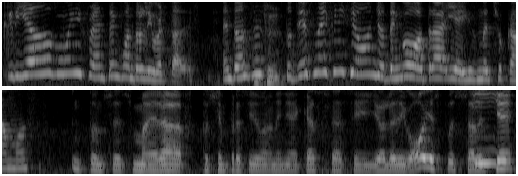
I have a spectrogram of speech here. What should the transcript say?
criados muy diferentes en cuanto a libertades. Entonces, Sí. tú tienes una definición, yo tengo otra, y ahí es donde chocamos. Entonces, Mayra, pues siempre ha sido una niña de casa. O sea, si yo le digo, oye, pues, ¿sabes Y- qué?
